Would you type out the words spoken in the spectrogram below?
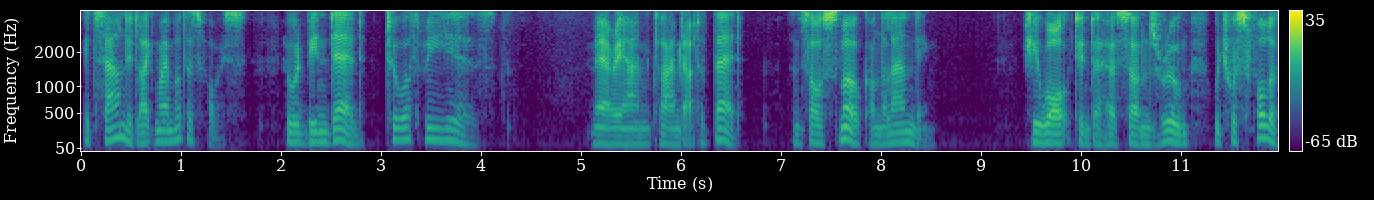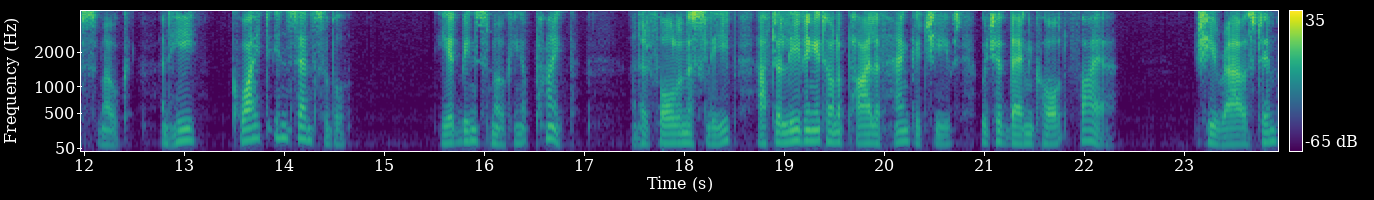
It sounded like my mother's voice, who had been dead two or three years. Mary Ann climbed out of bed and saw smoke on the landing. She walked into her son's room, which was full of smoke, and he quite insensible. He had been smoking a pipe, and had fallen asleep after leaving it on a pile of handkerchiefs which had then caught fire. She roused him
